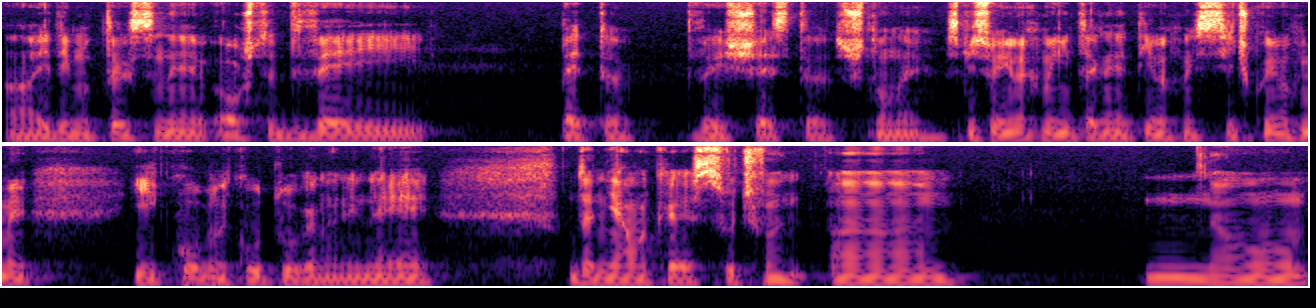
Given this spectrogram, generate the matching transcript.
а, и да има търсене още 2005 2006 защо не? В смисъл имахме интернет, имахме всичко, имахме и клубна култура, нали? Не е да няма къде се случва. А, но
